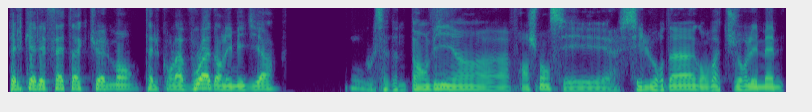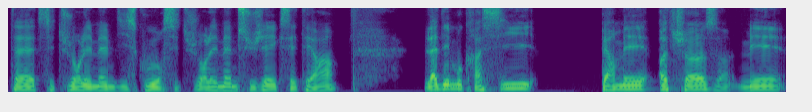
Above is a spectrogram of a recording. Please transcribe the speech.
telle qu'elle est faite actuellement, telle qu'on la voit dans les médias, ouh, ça donne pas envie. Hein. Euh, franchement, c'est lourdingue. On voit toujours les mêmes têtes, c'est toujours les mêmes discours, c'est toujours les mêmes sujets, etc. La démocratie permet autre chose, mais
